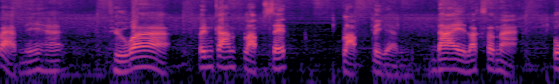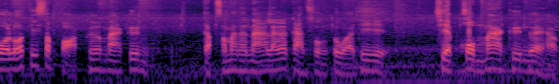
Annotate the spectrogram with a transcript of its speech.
แบบนี้ฮะถือว่าเป็นการปรับเซตปรับเปลี่ยนได้ลักษณะตัวรถที่สปอร์ตเพิ่มมากขึ้น กับสมรรถนะและก็การทรงตัวที่เฉียบคมมากขึ้นด้วยครับ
